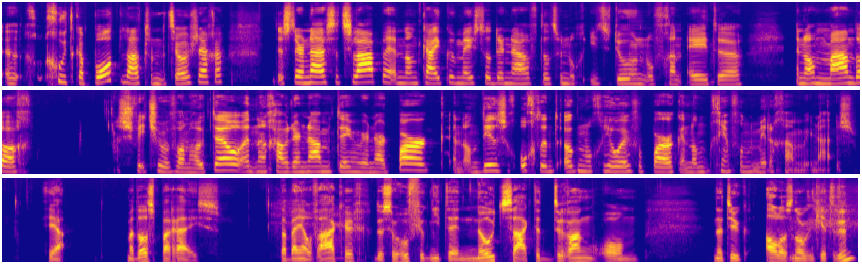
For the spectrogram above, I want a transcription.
Eh, goed kapot, laten we het zo zeggen. Dus daarna is het slapen en dan kijken we meestal daarna of dat we nog iets doen of gaan eten. En dan maandag switchen we van hotel en dan gaan we daarna meteen weer naar het park. En dan dinsdagochtend ook nog heel even park en dan begin van de middag gaan we weer naar huis. Maar dat is Parijs. Daar ben je al vaker. Dus dan hoef je ook niet de noodzaak, de drang om natuurlijk alles nog een keer te doen.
